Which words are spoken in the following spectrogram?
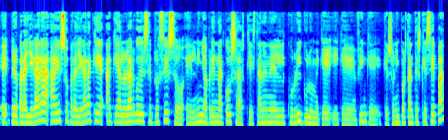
Eh, pero para llegar a, eso, para llegar a que, a que a lo largo de ese proceso el niño aprenda cosas que están en el currículum y que, en fin, que, que son importantes que sepa,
